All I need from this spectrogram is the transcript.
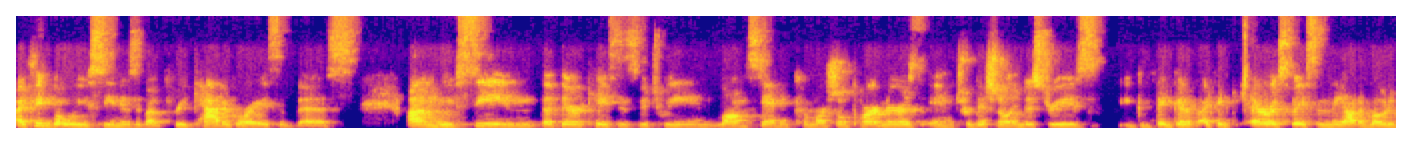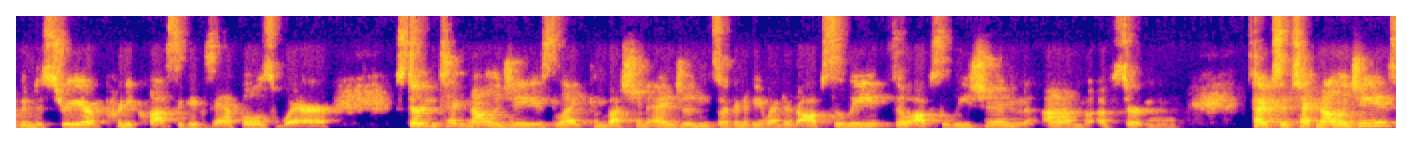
I think what we've seen is about three categories of this. Um, we've seen that there are cases between longstanding commercial partners in traditional industries. You can think of, I think, aerospace and the automotive industry are pretty classic examples where certain technologies like combustion engines are going to be rendered obsolete. So, obsolescence um, of certain types of technologies.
